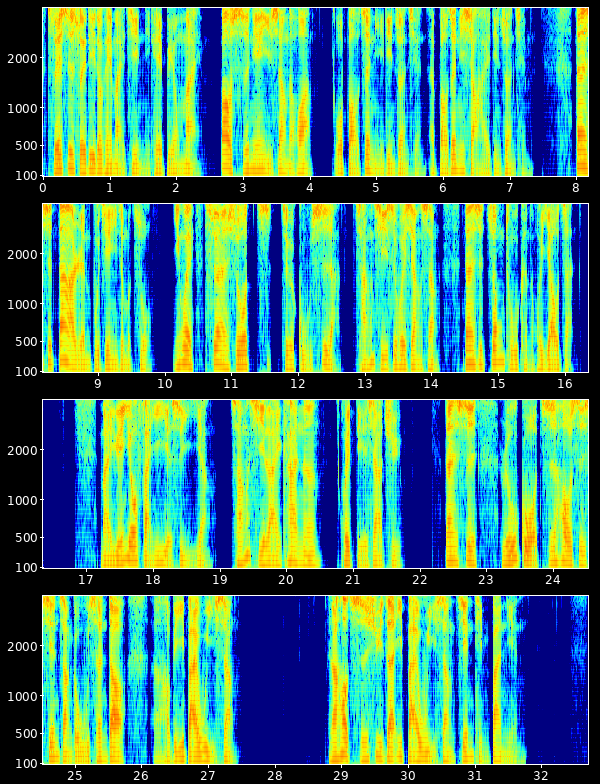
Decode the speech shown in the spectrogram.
随时随地都可以买进，你可以不用卖。抱十年以上的话，我保证你一定赚钱，呃，保证你小孩一定赚钱。但是大人不建议这么做，因为虽然说这这个股市啊，长期是会向上。但是中途可能会腰斩，买原油反一也是一样，长期来看呢会跌下去。但是如果之后是先涨个五成到呃好比一百五以上，然后持续在一百五以上坚挺半年，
